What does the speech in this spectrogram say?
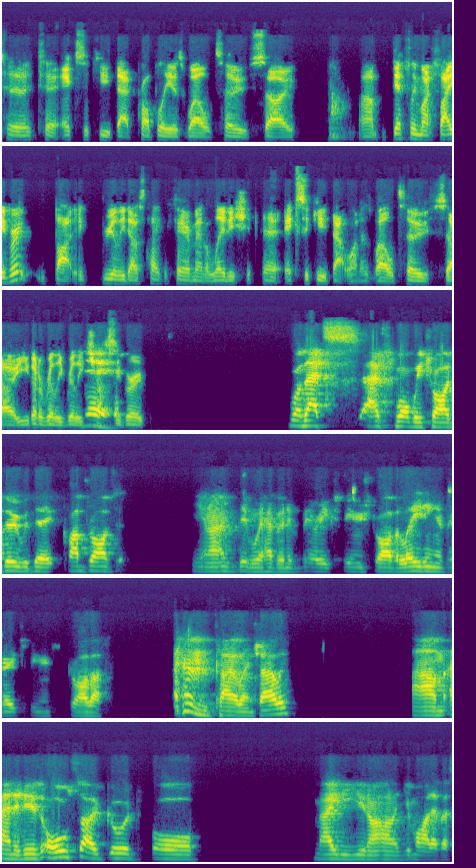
to to execute that properly as well too. So um, definitely my favourite, but it really does take a fair amount of leadership to execute that one as well too. So you've got to really really yeah. trust the group. Well, that's that's what we try to do with the club drives. You know, we have a very experienced driver leading, a very experienced driver tail end Charlie. Um, and it is also good for maybe you know you might have a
